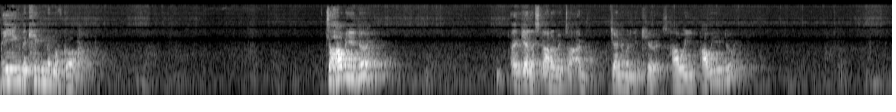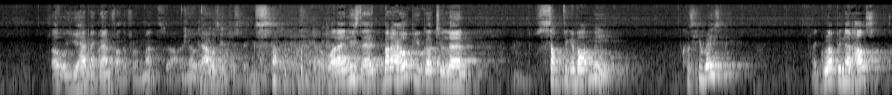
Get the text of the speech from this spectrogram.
being the kingdom of God. So, how are you doing? Again, it's not a retort. I'm genuinely curious. How are you? How are you doing? Oh, well, you had my grandfather for a month, so I know that was interesting. So, well, at least, I, but I hope you got to learn something about me, because he raised me. I grew up in that household,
